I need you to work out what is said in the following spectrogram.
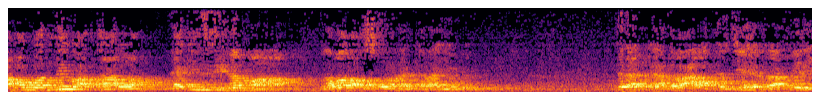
ama badni baa taalla laakiin ziina maaha labadaas suurana karaahiyo wey dahabka haddaba calaa tarjiixi raafici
